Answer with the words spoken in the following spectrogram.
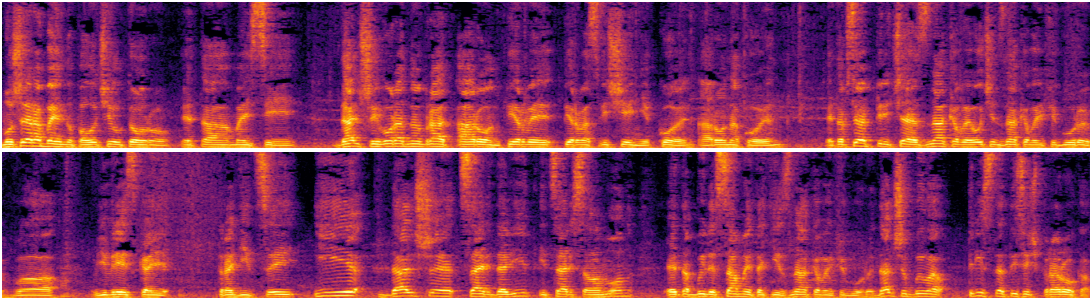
Муше Рабейну получил Тору, это Моисей. Дальше его родной брат Аарон, первый первосвященник Коэн, Аарона Коэн. Это все перечисляют знаковые, очень знаковые фигуры в, в еврейской традиции. И дальше царь Давид и царь Соломон, это были самые такие знаковые фигуры. Дальше было 300 тысяч пророков.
